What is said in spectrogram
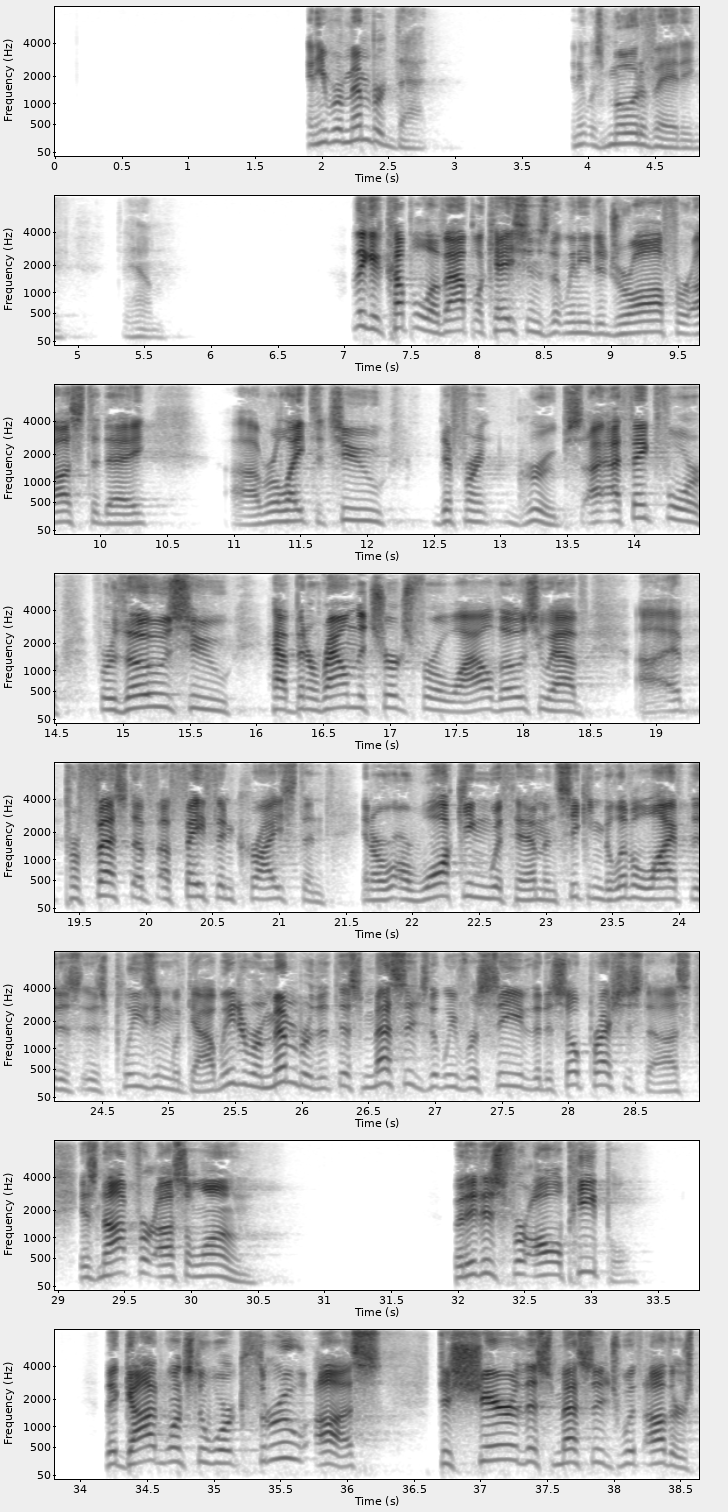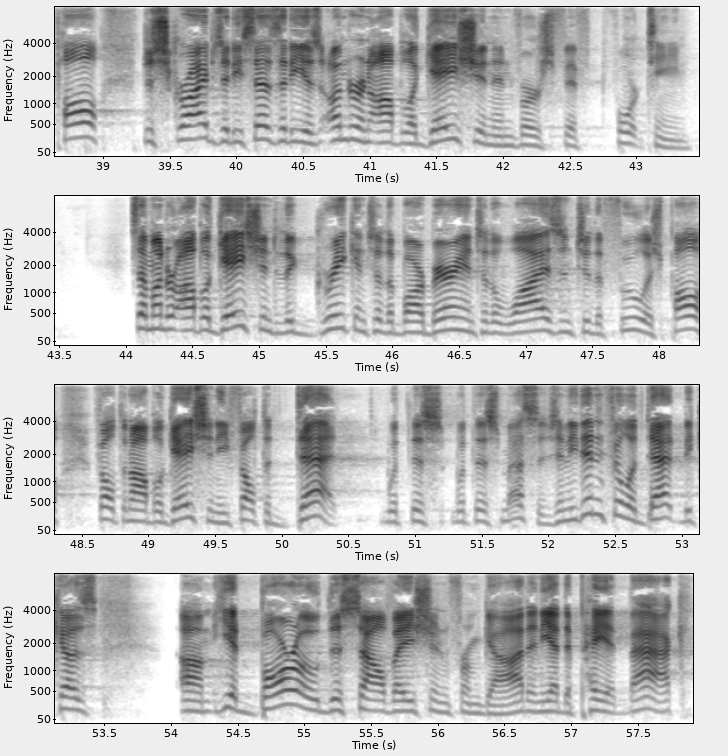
And he remembered that, and it was motivating to him. I think a couple of applications that we need to draw for us today uh, relate to two different groups. I, I, think for, for those who have been around the church for a while, those who have uh, professed a, a faith in Christ and, and are, are, walking with Him and seeking to live a life that is, is pleasing with God, we need to remember that this message that we've received that is so precious to us is not for us alone, but it is for all people. That God wants to work through us to share this message with others. Paul describes it. He says that he is under an obligation in verse 14. So I'm under obligation to the Greek and to the barbarian, to the wise and to the foolish. Paul felt an obligation. He felt a debt with this, with this message. And he didn't feel a debt because um, he had borrowed this salvation from God and he had to pay it back.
